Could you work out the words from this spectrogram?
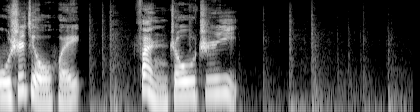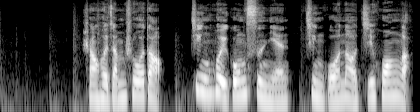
五十九回，泛舟之役。上回咱们说到，晋惠公四年，晋国闹饥荒了，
